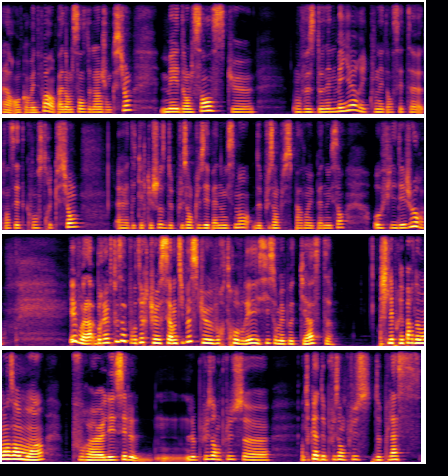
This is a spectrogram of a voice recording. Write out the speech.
Alors encore une fois, hein, pas dans le sens de l'injonction, mais dans le sens que on veut se donner le meilleur et qu'on est dans cette, cette construction euh, de quelque chose de plus en plus épanouissement, de plus en plus pardon épanouissant au fil des jours. Et voilà, bref, tout ça pour dire que c'est un petit peu ce que vous retrouverez ici sur mes podcasts. Je les prépare de moins en moins pour euh, laisser le, plus en plus, euh, en tout cas de plus en plus de place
